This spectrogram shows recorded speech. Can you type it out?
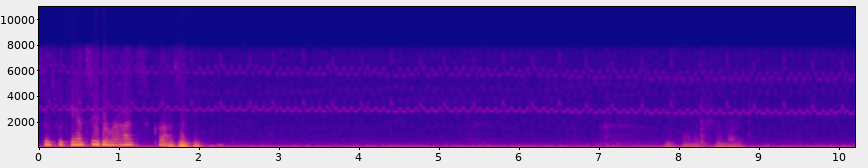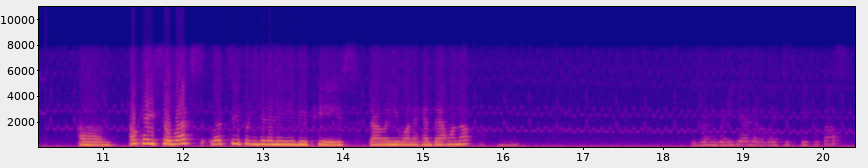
since we can't see the rods across it. Just want to make sure my Um, okay, so let's let's see if we can get any EVPs. Darlene, you want to head that one up? Is there anybody here that would like to speak with us?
